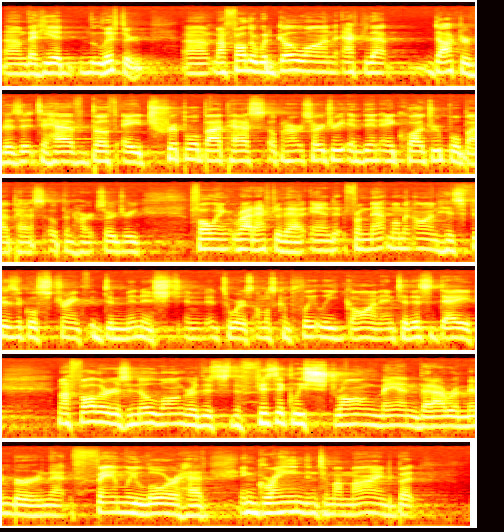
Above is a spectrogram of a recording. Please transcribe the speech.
um, that he had lived through. Uh, my father would go on after that doctor visit to have both a triple bypass open heart surgery and then a quadruple bypass open heart surgery following right after that. And from that moment on, his physical strength diminished and, to where it's almost completely gone. And to this day, my father is no longer this the physically strong man that I remember and that family lore had ingrained into my mind, but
